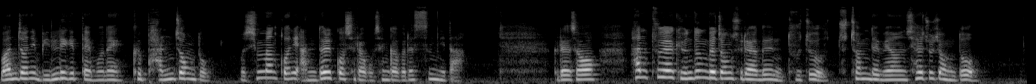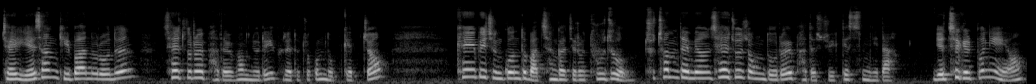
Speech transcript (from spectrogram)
완전히 밀리기 때문에 그 반 정도 뭐 10만 건이 안 될 것이라고 생각을 했습니다. 그래서 한 투의 균등 배정 수량은 두 주, 추첨되면 세 주 정도. 제 예상 기반으로는 세 주를 받을 확률이 그래도 조금 높겠죠. KB증권도 마찬가지로 두 주, 추첨되면 세 주 정도를 받을 수 있겠습니다. 예측일 뿐이에요.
